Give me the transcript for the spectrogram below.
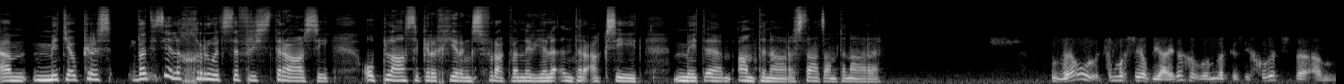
um, met jou Chris. Wat is julle grootste frustrasie op plaaslike regeringsvlak wanneer jy 'n interaksie het met um, amptenare, staatsamptenare? Wel, kom ek sê op die huidige oomblik is die grootste um,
